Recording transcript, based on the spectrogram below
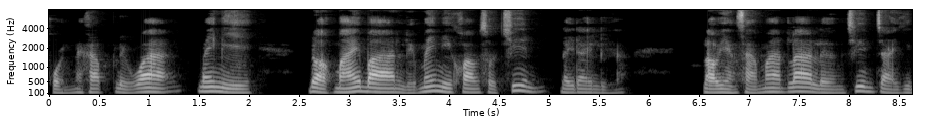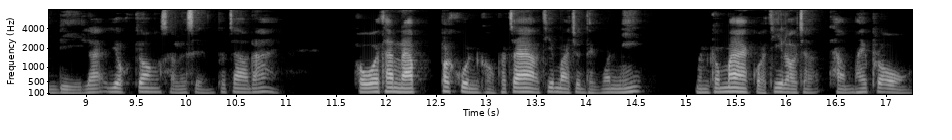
ผลนะครับ หรือว่าไม่มีดอกไม้บานหรือไม่มีความสดชื่นใด ๆ เหลือ เรายัางสามารถล่าเริงชื่นใจยินดีและยกย่องสรรเสริญพระเจ้าได้ เพราะว่าถ้านับพระคุณของพระเจ้าที่มาจนถึงวันนี้ มันก็มากกว่าที่เราจะทำให้พระองค์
